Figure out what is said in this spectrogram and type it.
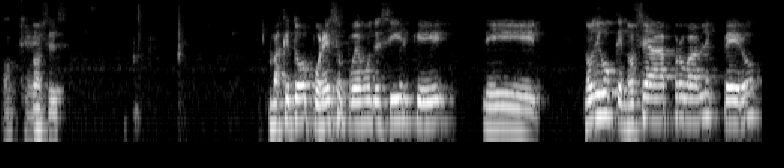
Entonces, más que todo por eso podemos decir que eh, no digo que no sea probable, pero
